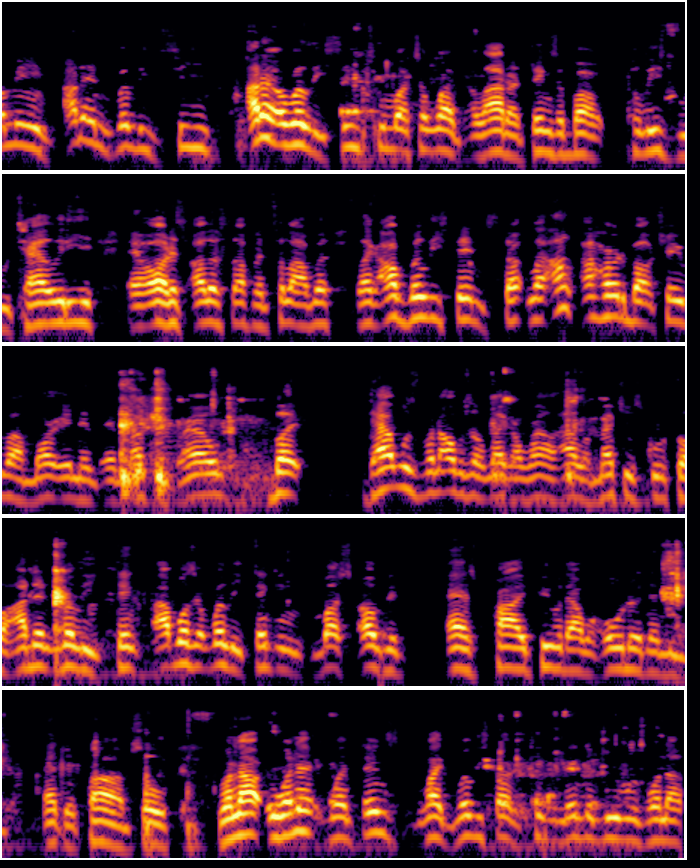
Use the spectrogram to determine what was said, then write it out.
I mean, I didn't really see, I didn't really see too much of like a lot of things about police brutality and all this other stuff until I like I really didn't start. Like I, I heard about Trayvon Martin and, and Michael Brown, but that was when I was like around elementary school, so I didn't really think I wasn't really thinking much of it as probably people that were older than me at the time. So when I when it when things like really started kicking into me was when I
